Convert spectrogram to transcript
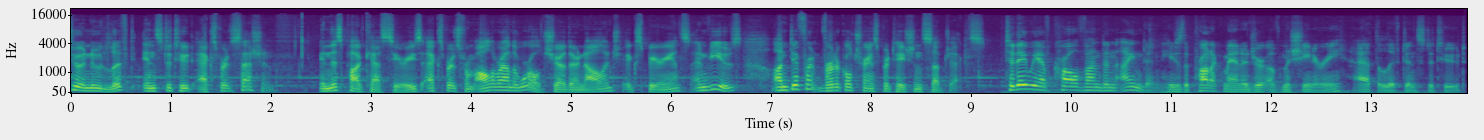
to a new Lift Institute expert session. In this podcast series, experts from all around the world share their knowledge, experience, and views on different vertical transportation subjects. Today we have Carl van den Einden. He's the product manager of machinery at the Lift Institute,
